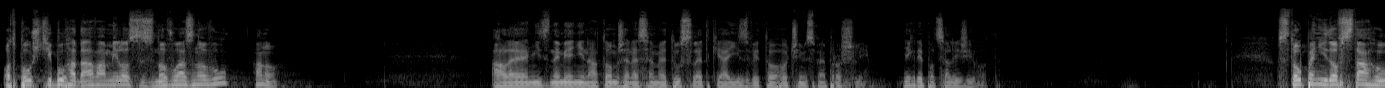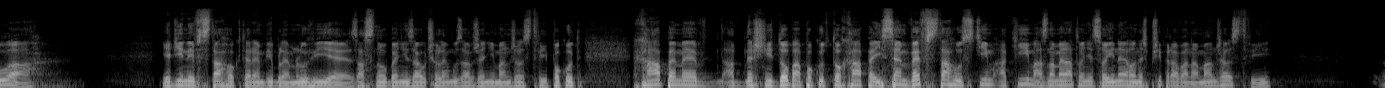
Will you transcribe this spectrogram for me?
Odpouští Bůh dává milost znovu a znovu? Ano. Ale nic nemění na tom, že neseme důsledky a jízvy toho, čím jsme prošli. Někdy po celý život. Vstoupení do vztahu a jediný vztah, o kterém Bible mluví, je zasnoubení za účelem uzavření manželství. Pokud chápeme, a dnešní doba, pokud to chápe, jsem ve vztahu s tím a tím a znamená to něco jiného než příprava na manželství, eh,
